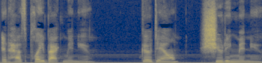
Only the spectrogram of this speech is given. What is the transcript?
it has playback menu. Go down, shooting menu,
